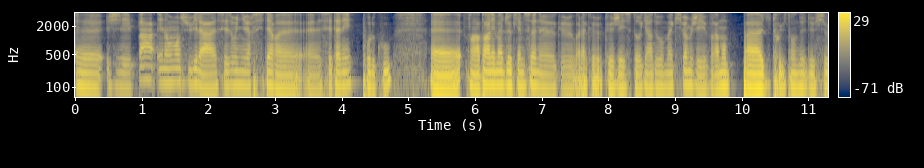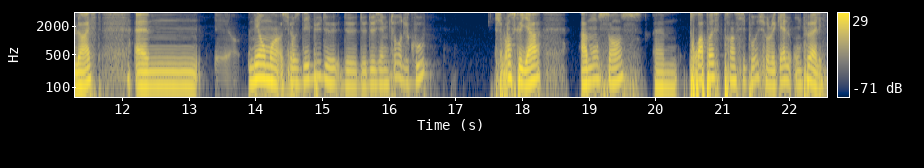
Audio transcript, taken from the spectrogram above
euh, j'ai pas énormément suivi la saison universitaire euh, euh, cette année, pour le coup. Enfin, à part les matchs de Clemson que, voilà, que, que j'ai essayé de regarder au maximum, j'ai vraiment pas du tout eu le temps de, suivre le reste. Néanmoins, sur ce début de, de, deuxième tour, du coup, je pense qu'il y a, à mon sens, trois postes principaux sur lesquels on peut aller.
